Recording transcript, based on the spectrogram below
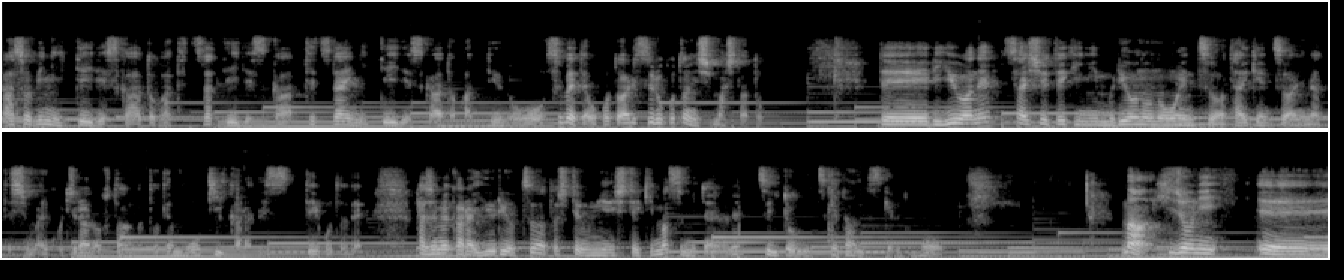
ー遊びに行っていいですか？とか、手伝っていいですか？手伝いに行っていいですか？とかっていうのを全てお断りすることにしましたと。で、理由はね、最終的に無料の農園ツアー、体験ツアーになってしまい、こちらの負担がとても大きいからです。っていうことで、初めから有料ツアーとして運営していきますみたいなね、ツイートを見つけたんですけれども、まあ、非常に、えー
